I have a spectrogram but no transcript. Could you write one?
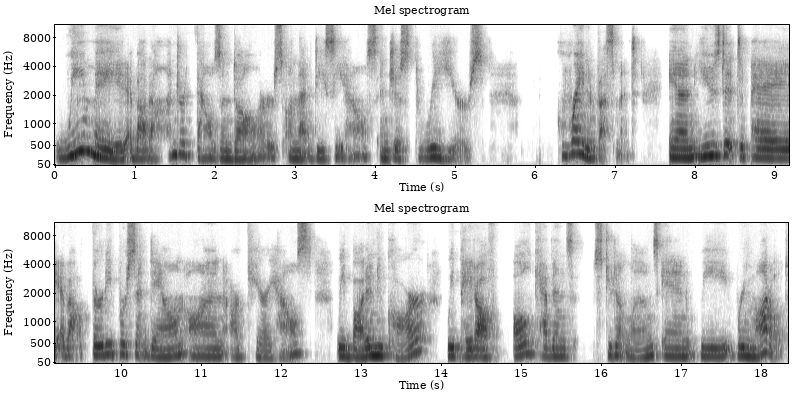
We made about $100,000 on that DC house in just three years. Great investment. And used it to pay about 30% down on our Cary house. We bought a new car. We paid off all Kevin's student loans and we remodeled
